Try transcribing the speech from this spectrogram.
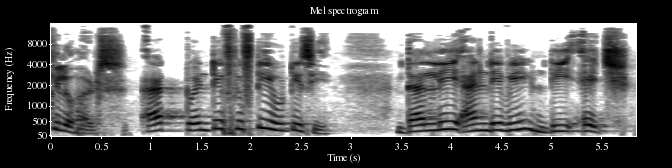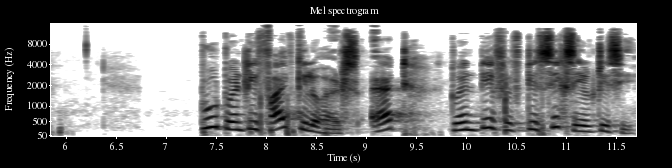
kHz at 2050 UTC Delhi NDB DH 225 kHz at 2056 UTC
